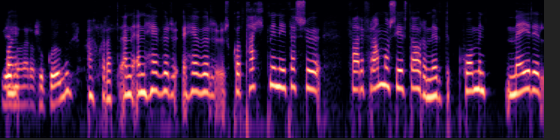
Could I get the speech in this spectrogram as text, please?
við erum að vera svo gömul. Akkurat, en, en hefur, hefur sko tæknin í þessu farið fram á síðust árum, er þetta komin meiri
